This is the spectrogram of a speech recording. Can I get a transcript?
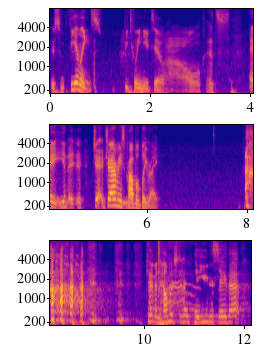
there's some feelings between you two. Wow, it's hey, you know, J- Jeremy's probably right. Kevin, how much did I pay you to say that?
